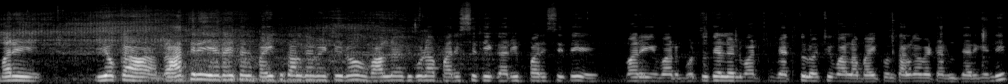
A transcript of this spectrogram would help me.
మరి ఈ యొక్క రాత్రి ఏదైతే బైక్ తలగబెట్టిరో వాళ్ళది కూడా పరిస్థితి గరీబ్ పరిస్థితి. మరి వారు గుర్తు తెలియని వారి- వ్యక్తులు వచ్చి వాళ్ళ బైకులు తలగబెట్టడం జరిగింది.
